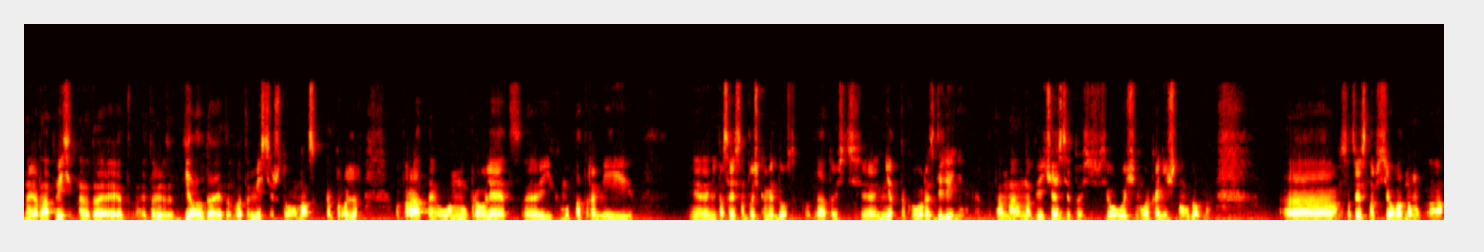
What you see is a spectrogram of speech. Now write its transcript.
наверное, отметить надо это, это дело, да, это в этом месте, что у нас контроллер аппаратный, он управляет и коммутатором, и Э, непосредственно точками доступа. Да, то есть э, нет такого разделения на, на две части, то есть все очень лаконично, удобно. Э, соответственно, все в одном а,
